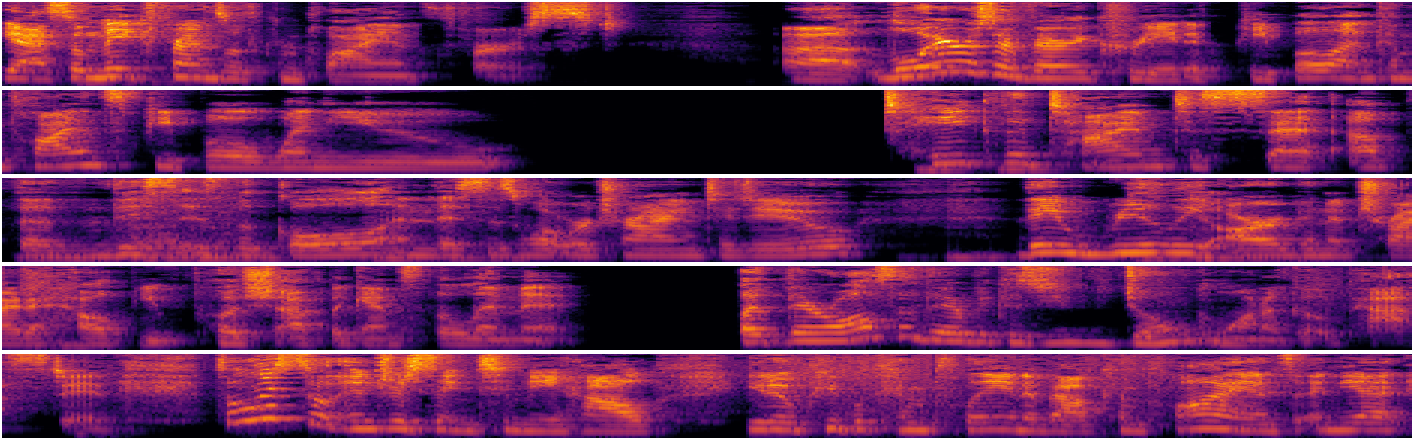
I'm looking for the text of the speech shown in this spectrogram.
Yeah, so make friends with compliance first. Uh, lawyers are very creative people, and compliance people, when you take the time to set up the this is the goal and this is what we're trying to do, they really are going to try to help you push up against the limit. But they're also there because you don't want to go past it. It's always so interesting to me how, you know, people complain about compliance and yet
